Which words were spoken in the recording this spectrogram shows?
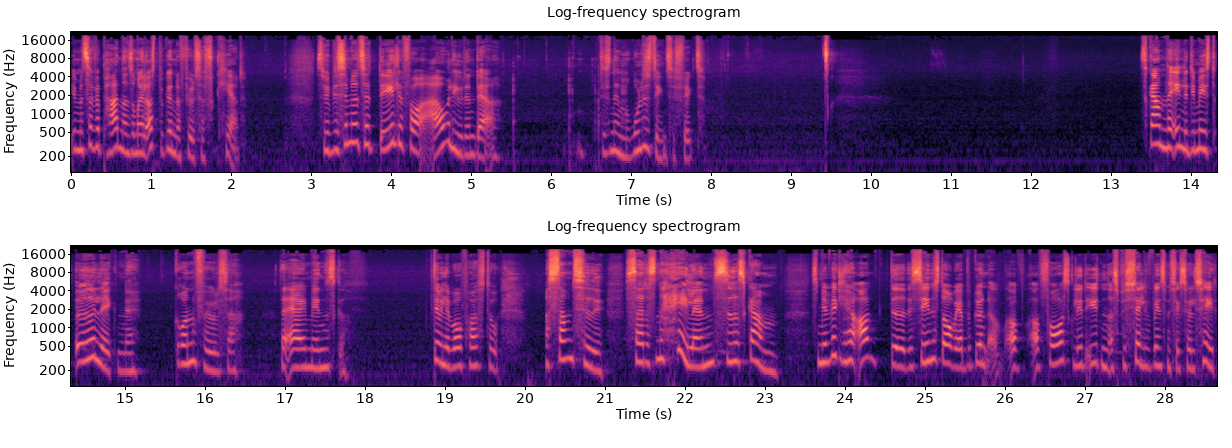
jamen så vil partneren som regel også begynde at føle sig forkert. Så vi bliver simpelthen til at dele det for at aflive den der, det er sådan en rullestenseffekt. Skammen er en af de mest ødelæggende grundfølelser, der er i mennesket. Det vil jeg bare påstå. Og samtidig, så er der sådan en helt anden side af skammen, som jeg virkelig har opdaget det seneste år, hvor jeg begyndte at, at, at forske lidt i den, og specielt i forbindelse med seksualitet.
